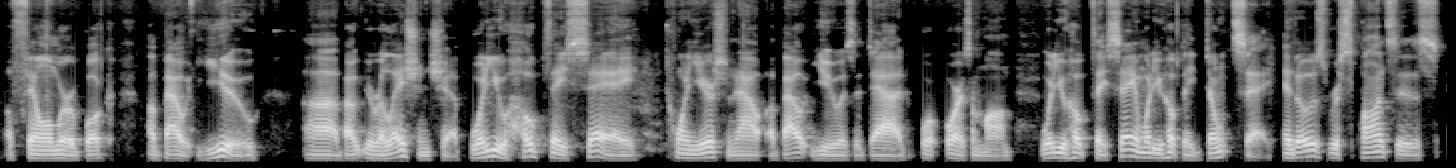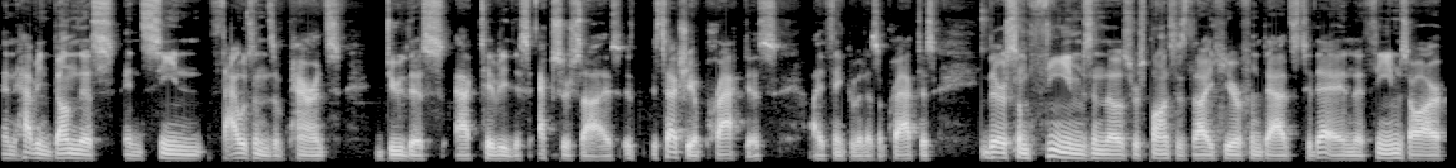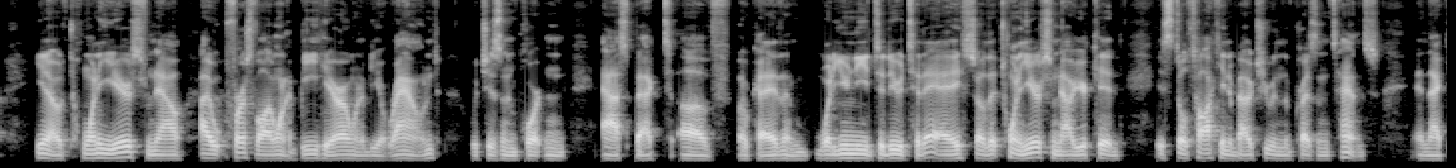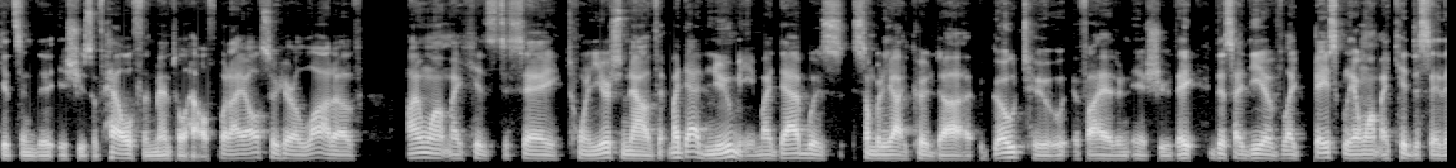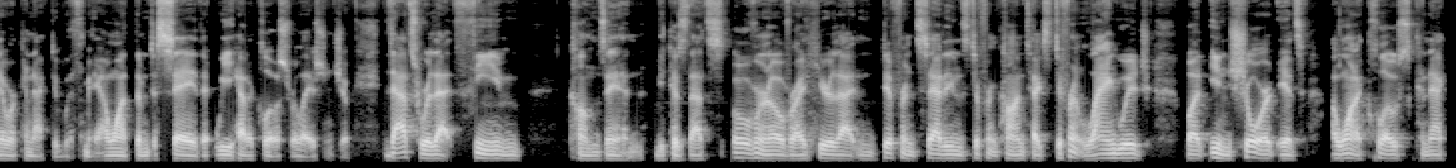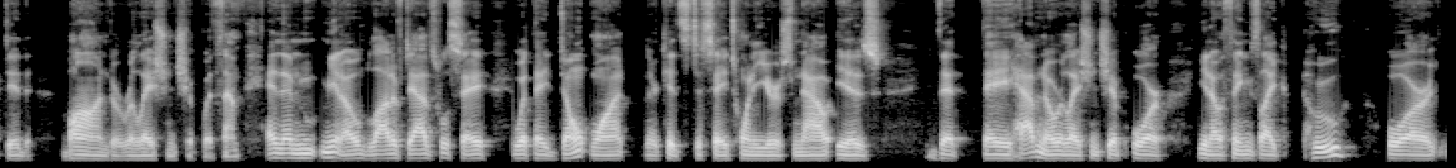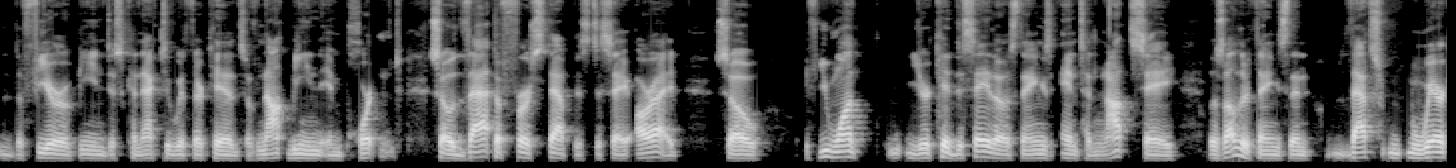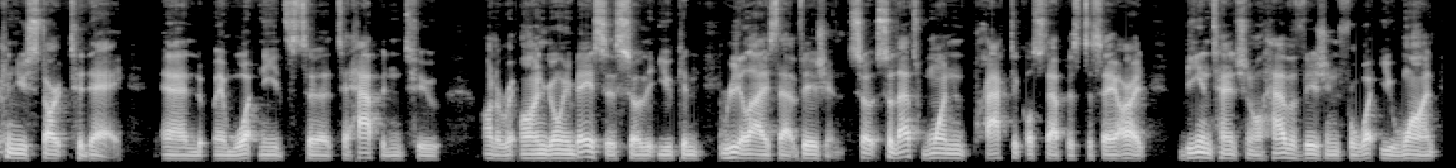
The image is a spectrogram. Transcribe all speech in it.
a film or a book about you, uh, about your relationship. What do you hope they say 20 years from now about you as a dad or, or as a mom? What do you hope they say and what do you hope they don't say? And those responses, and having done this and seen thousands of parents do this activity, this exercise, it, it's actually a practice. I think of it as a practice. There are some themes in those responses that I hear from dads today. And the themes are, you know, 20 years from now, I first of all, I want to be here, I want to be around, which is an important aspect of okay then what do you need to do today so that 20 years from now your kid is still talking about you in the present tense and that gets into issues of health and mental health but i also hear a lot of i want my kids to say 20 years from now that my dad knew me my dad was somebody i could uh, go to if i had an issue they this idea of like basically i want my kid to say they were connected with me i want them to say that we had a close relationship that's where that theme comes in because that's over and over. I hear that in different settings, different contexts, different language. But in short, it's I want a close, connected bond or relationship with them. And then, you know, a lot of dads will say what they don't want their kids to say 20 years from now is that they have no relationship or, you know, things like who or the fear of being disconnected with their kids, of not being important. So that the first step is to say, all right, so if you want your kid to say those things and to not say those other things, then that's where can you start today? And and what needs to to happen to on an ongoing basis so that you can realize that vision. So so that's one practical step is to say, all right, be intentional, have a vision for what you want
